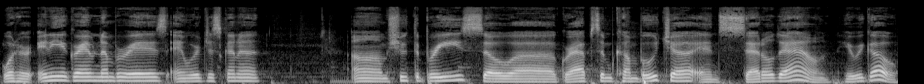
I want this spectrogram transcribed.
what her Enneagram number is. And we're just going to um, shoot the breeze. So uh, grab some kombucha and settle down. Here we go.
